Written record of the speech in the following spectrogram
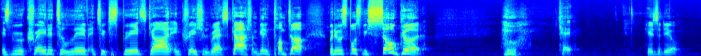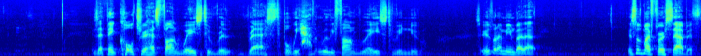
Is we were created to live and to experience God and creation rest. Gosh, I'm getting pumped up, but it was supposed to be so good. okay. Here's the deal. Is I think culture has found ways to re- rest, but we haven't really found ways to renew. So here's what I mean by that. This was my first Sabbath.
